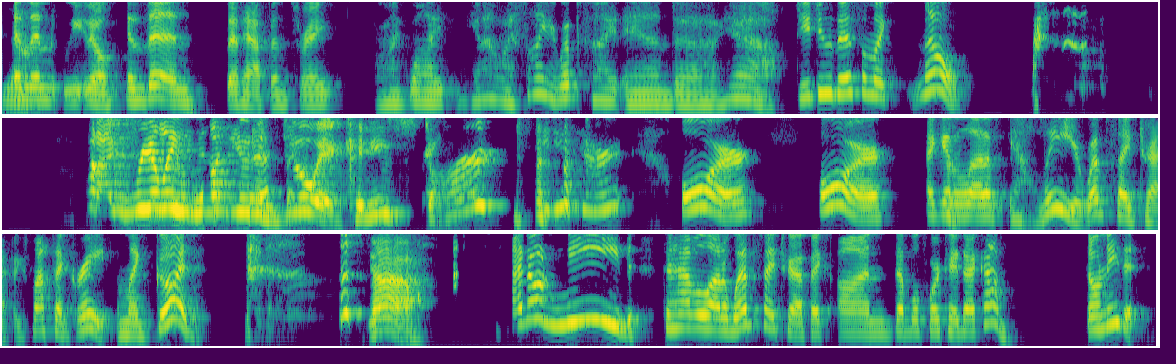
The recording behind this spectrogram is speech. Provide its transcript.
Yeah. And then you know, and then that happens, right? I'm like, well, I, you know, I saw your website, and uh, yeah, do you do this? I'm like, no, but I really want you to website. do it. Can you start? Can you start? or, or I get a lot of, yeah, Lee, your website traffic's not that great. I'm like, good. yeah. I don't need to have a lot of website traffic on doubleforte.com. Don't need it.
